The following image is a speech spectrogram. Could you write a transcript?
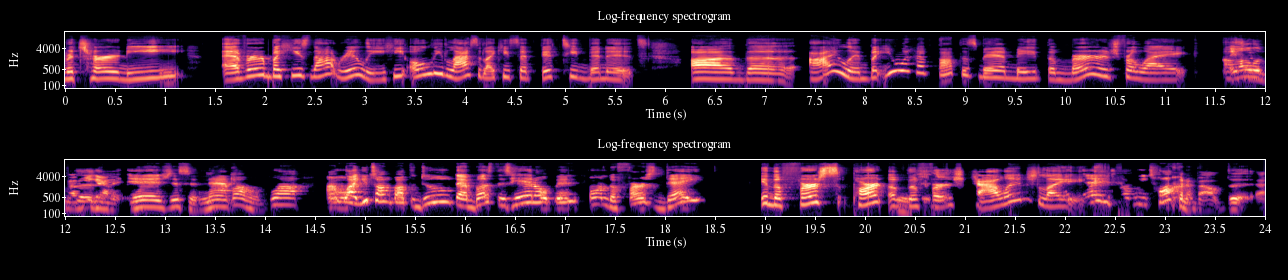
returnee ever, but he's not really. He only lasted, like he said, 15 minutes on the island, but you would have thought this man made the merge for like all of the he got an edge, this and that, blah blah blah. I'm like, you talk about the dude that bust his head open on the first day? In the first part of the first challenge? Like what are we talking about? The uh,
